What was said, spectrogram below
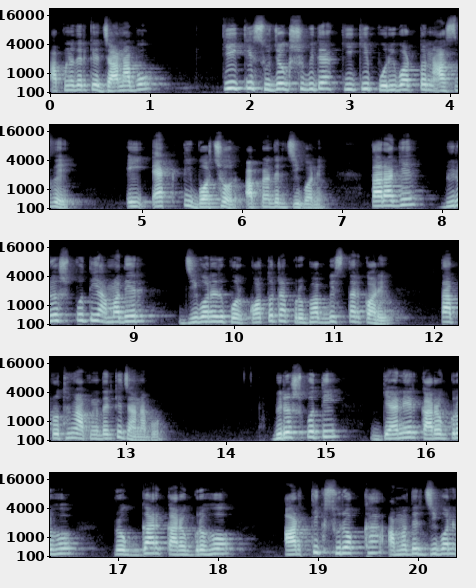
আপনাদেরকে জানাব, কি কি সুযোগ সুবিধা, কি কি পরিবর্তন আসবে এই একটি বছর আপনাদের জীবনে। তার আগে বৃহস্পতি আমাদের জীবনের উপর কতটা প্রভাব বিস্তার করে তা প্রথমে আপনাদেরকে জানাব। বৃহস্পতি জ্ঞানের কারগ্রহ প্রজ্ঞার কারগ্রহ আর্থিক সুরক্ষা আমাদের জীবনে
